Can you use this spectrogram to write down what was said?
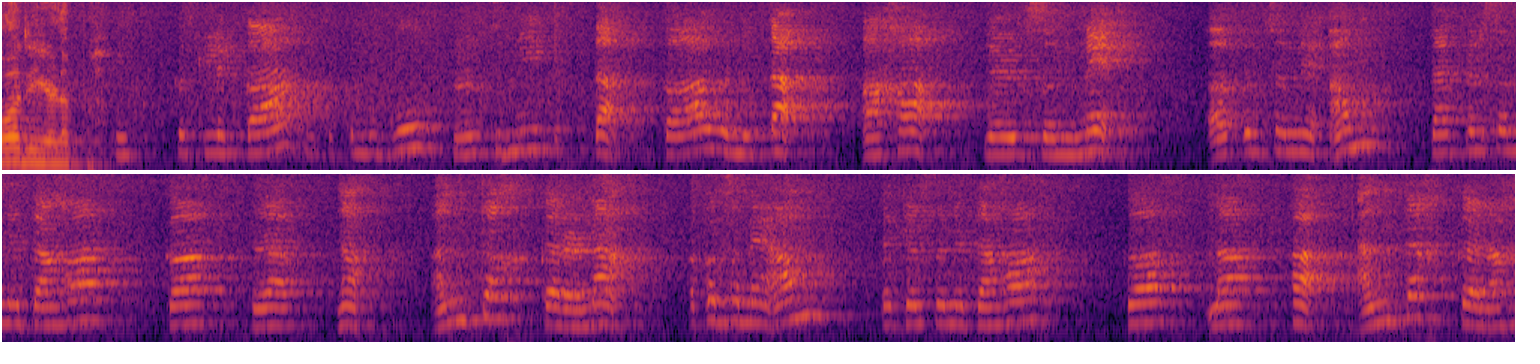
ಓದಿ ಹೇಳಪ್ಪ. ಸೊನ್ನೆ ಸೊನ್ನೆ ಸೊನ್ನೆ ತಹ ಅಂತಃಕರಣ. ಸೊನ್ನೆ ಅಂ ಸೊನ್ನೆ ತಹ ಕ, ಲ, ಹ. ಅಂತಃಕಲಹ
